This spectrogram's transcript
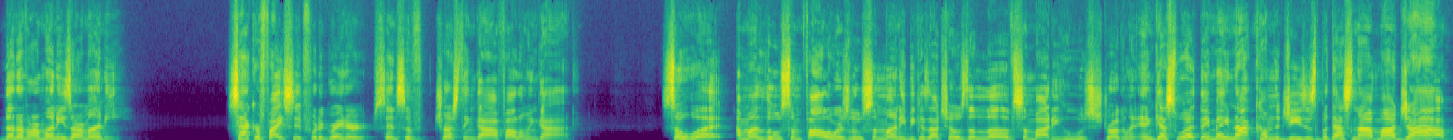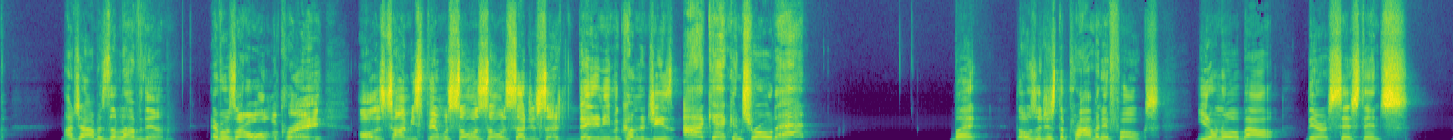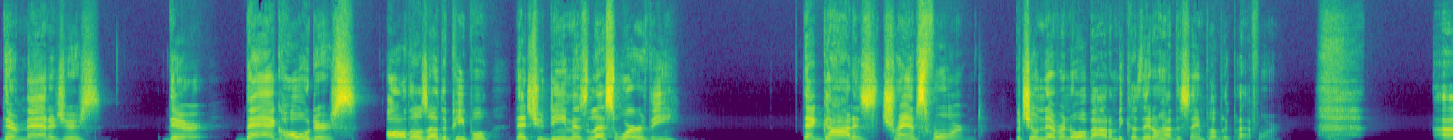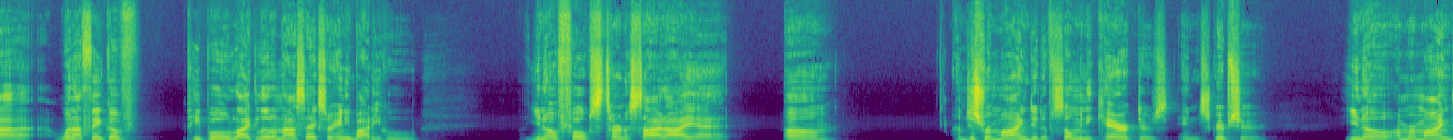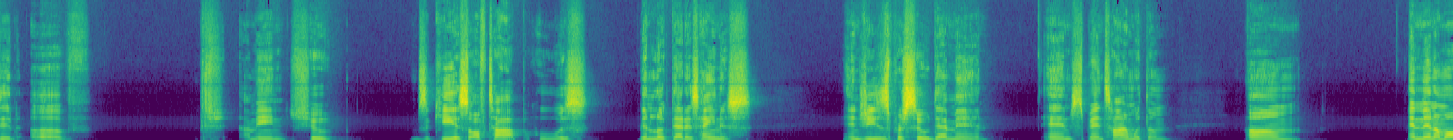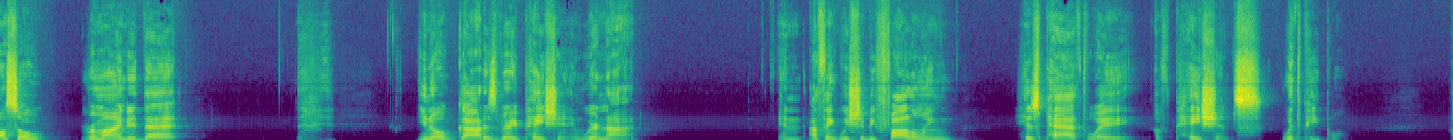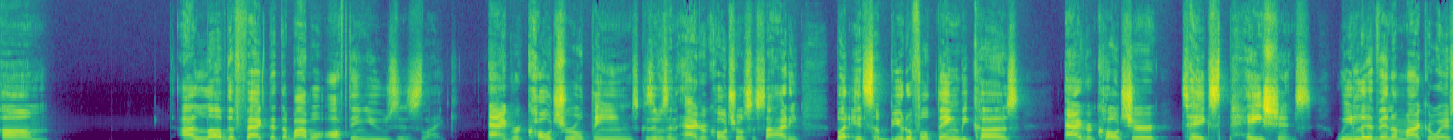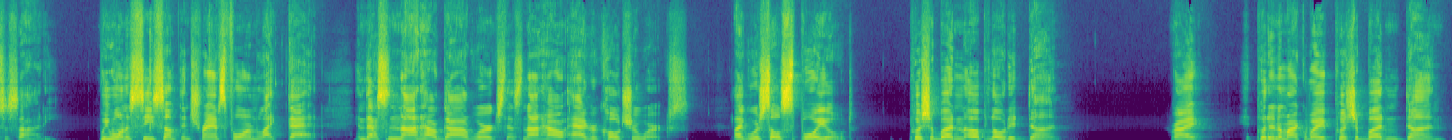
None of our money is our money. Sacrifice it for the greater sense of trusting God, following God. So what? I'm gonna lose some followers, lose some money because I chose to love somebody who was struggling. And guess what? They may not come to Jesus, but that's not my job. My job is to love them. Everyone's like, oh, Lecrae, all this time you spent with so and so and such and such, they didn't even come to Jesus. I can't control that. But those are just the prominent folks. You don't know about their assistants, their managers, their bag holders, all those other people that you deem as less worthy that God has transformed, but you'll never know about them because they don't have the same public platform. Uh, when I think of people like Lil Nas X or anybody who, you know, folks turn a side eye at, um, I'm just reminded of so many characters in scripture. You know, I'm reminded of, I mean, shoot, Zacchaeus off top, who was been looked at as heinous. And Jesus pursued that man and spent time with him. Um, and then I'm also reminded that, you know, God is very patient and we're not. And I think we should be following his pathway of patience with people. Um, I love the fact that the Bible often uses like agricultural themes because it was an agricultural society, but it's a beautiful thing because agriculture takes patience. We live in a microwave society. We want to see something transformed like that. And that's not how God works. That's not how agriculture works. Like we're so spoiled. Push a button, upload it, done. Right? Put in the microwave, push a button, done.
